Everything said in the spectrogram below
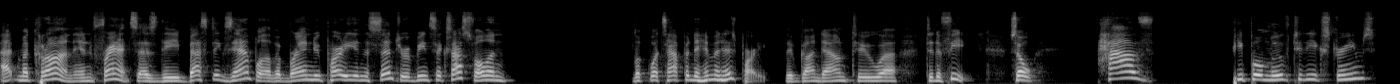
at Macron in France as the best example of a brand new party in the center of being successful. And look what's happened to him and his party. They've gone down to uh, to defeat. So have people moved to the extremes?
